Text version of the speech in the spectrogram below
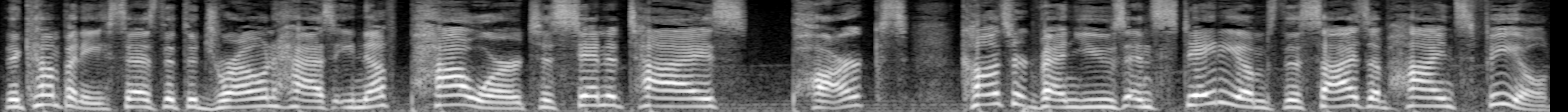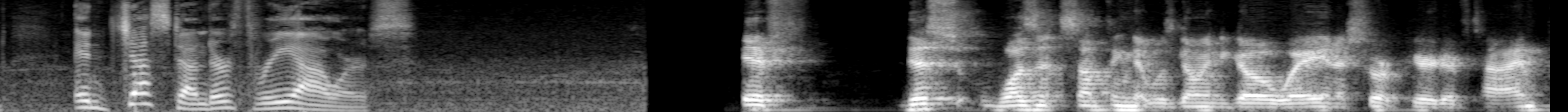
The company says that the drone has enough power to sanitize parks, concert venues, and stadiums the size of Heinz Field in just under three hours. If this wasn't something that was going to go away in a short period of time,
